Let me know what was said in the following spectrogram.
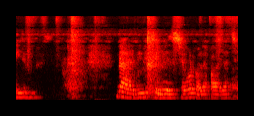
এই যে দিদির ছেলে এসছে, ওর গলা পাওয়া যাচ্ছে।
